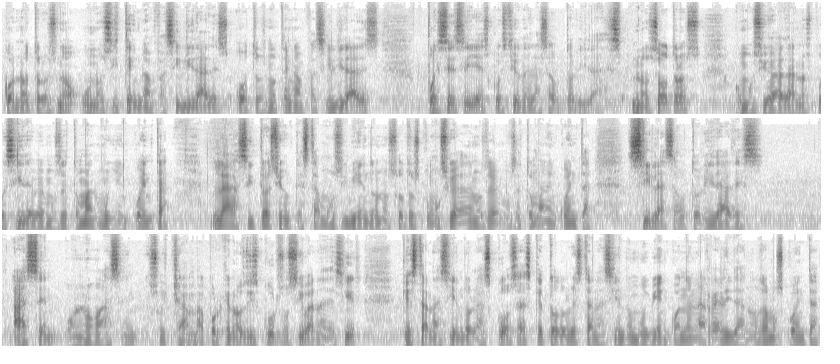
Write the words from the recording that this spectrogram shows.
con otros no, unos sí tengan facilidades, otros no tengan facilidades, pues ese ya es cuestión de las autoridades. Nosotros como ciudadanos pues sí debemos de tomar muy en cuenta la situación que estamos viviendo, nosotros como ciudadanos debemos de tomar en cuenta si las autoridades hacen o no hacen su chamba, porque en los discursos iban a decir que están haciendo las cosas, que todo lo están haciendo muy bien, cuando en la realidad nos damos cuenta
